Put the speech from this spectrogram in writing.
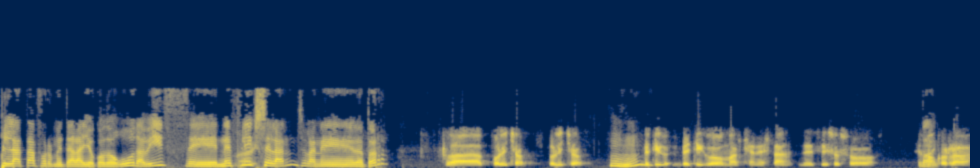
plataformetara joko dugu, David, e, Netflix zelan, zelan e, dator? Ba, politxo, politxo. Mhm. Betiko, betiko martxan, ez da? Netflix oso Bai. emankorra da.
